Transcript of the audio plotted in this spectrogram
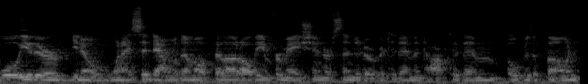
will either, you know, when I sit down with them, I'll fill out all the information or send it over to them and talk to them over the phone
